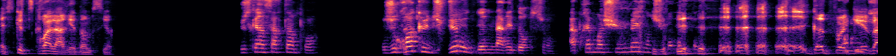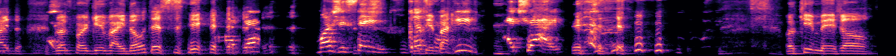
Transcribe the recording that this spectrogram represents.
Est-ce que tu crois à la rédemption? Jusqu'à un certain point. Je crois que Dieu donne la rédemption. Après, moi, je suis humaine. je suis pas God forgive, I don't. God forgive, I don't. Regarde, Moi, j'essaye. God T'es pas- forgive. I try. ok, mais genre,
